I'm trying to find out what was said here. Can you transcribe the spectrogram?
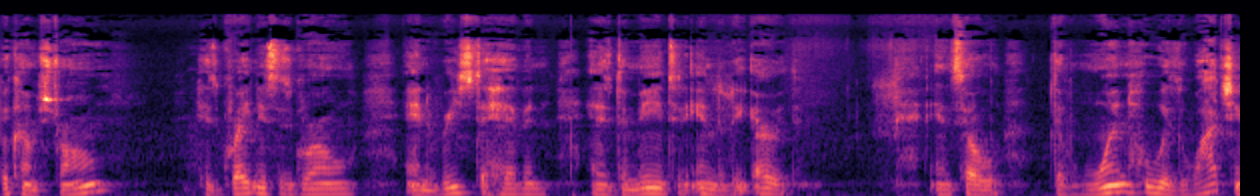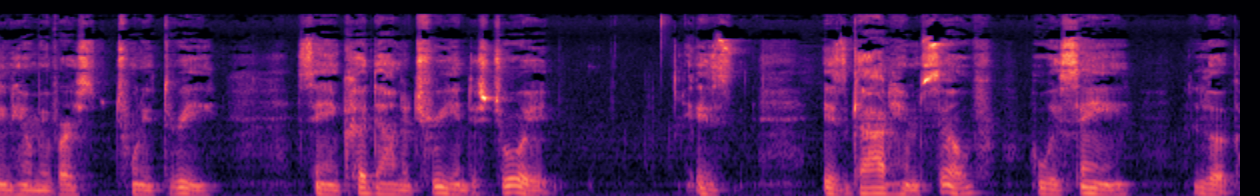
become strong his greatness is grown and reached to heaven and his dominion to the end of the earth. And so the one who is watching him in verse 23 saying cut down a tree and destroy it is is God himself who is saying, look,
